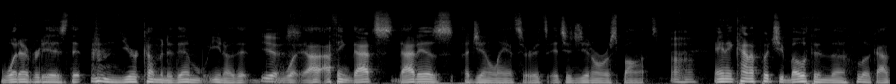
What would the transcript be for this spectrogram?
whatever it is that you're coming to them, you know, that Yes. what I, I think that's, that is a gentle answer. It's, it's a gentle response Uh-huh. and it kind of puts you both in the look I,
